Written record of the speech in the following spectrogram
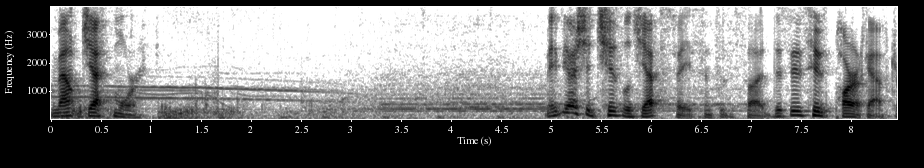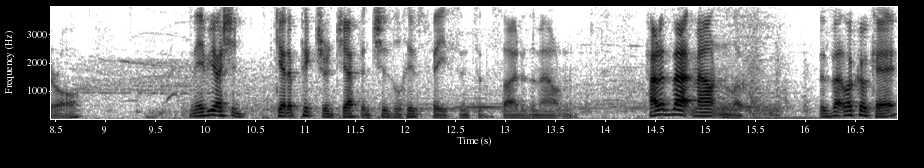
Mount Jeff Moore. Maybe I should chisel Jeff's face into the side. This is his park after all. Maybe I should get a picture of Jeff and chisel his face into the side of the mountain. How does that mountain look? Does that look okay?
